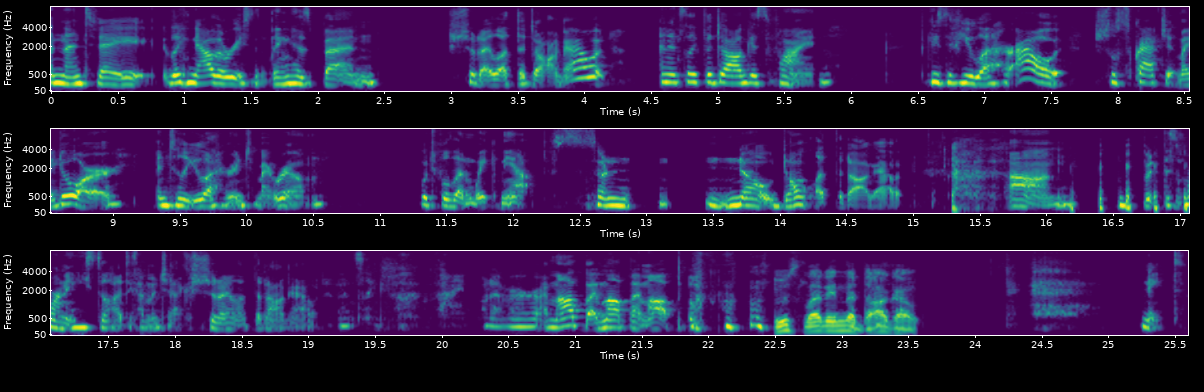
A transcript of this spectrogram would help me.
And then today, like now, the recent thing has been, should I let the dog out? And it's like the dog is fine because if you let her out, she'll scratch at my door until you let her into my room, which will then wake me up. So n- no, don't let the dog out. Um, but this morning he still had to come and check. Should I let the dog out? And it's like, "Ugh, fine, whatever. I'm up. I'm up. I'm up. Who's letting the dog out? Nate.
